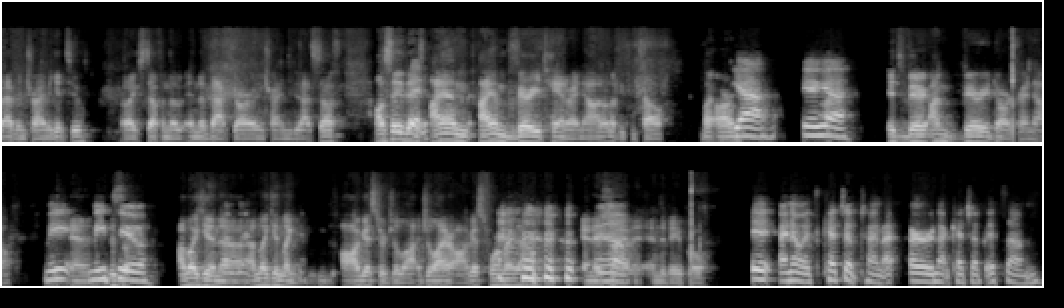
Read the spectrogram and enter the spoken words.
I've been trying to get to, or like stuff in the in the backyard and trying to do that stuff. I'll say this: I am I am very tan right now. I don't know if you can tell my arm. yeah. Yeah. Yeah. it's very. I'm very dark right now. me. and Me too. I'm like in uh. I'm like in like August or July, July or August form right now, and it's not end of April. It, I know it's catch up time, I- or not catch up. It's um,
